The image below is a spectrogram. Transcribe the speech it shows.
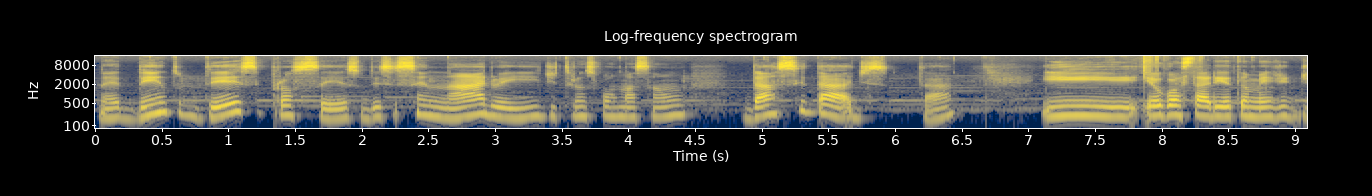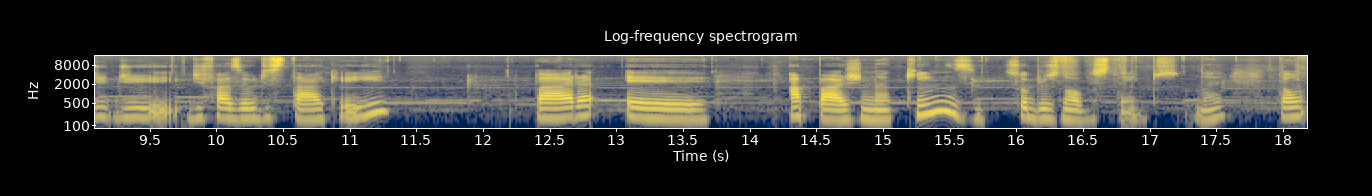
né, dentro desse processo, desse cenário aí de transformação das cidades, tá? E eu gostaria também de, de, de, de fazer o destaque aí para é, a página 15 sobre os novos tempos, né? Então,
